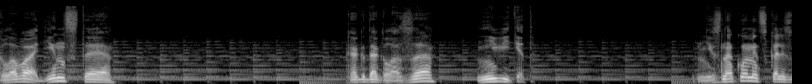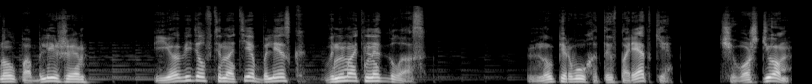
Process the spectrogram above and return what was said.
Глава 11. Когда глаза не видят. Незнакомец скользнул поближе, я увидел в темноте блеск внимательных глаз. «Ну, первуха, ты в порядке? Чего ждем?»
